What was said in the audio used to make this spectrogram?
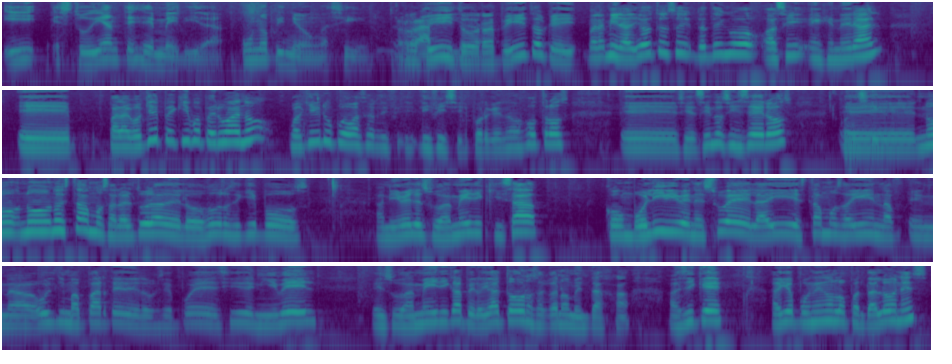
Y Estudiantes de Mérida. Una opinión así. Rapidito, rápida. rapidito que para mira, yo te, te tengo así en general eh, para cualquier equipo peruano, cualquier grupo va a ser dif- difícil, porque nosotros, eh, si- siendo sinceros, eh, no, no, no estamos a la altura de los otros equipos a nivel de Sudamérica, quizá con Bolivia y Venezuela, ahí estamos ahí en la, en la última parte de lo que se puede decir de nivel en Sudamérica, pero ya todos nos sacaron ventaja. Así que hay que ponernos los pantalones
